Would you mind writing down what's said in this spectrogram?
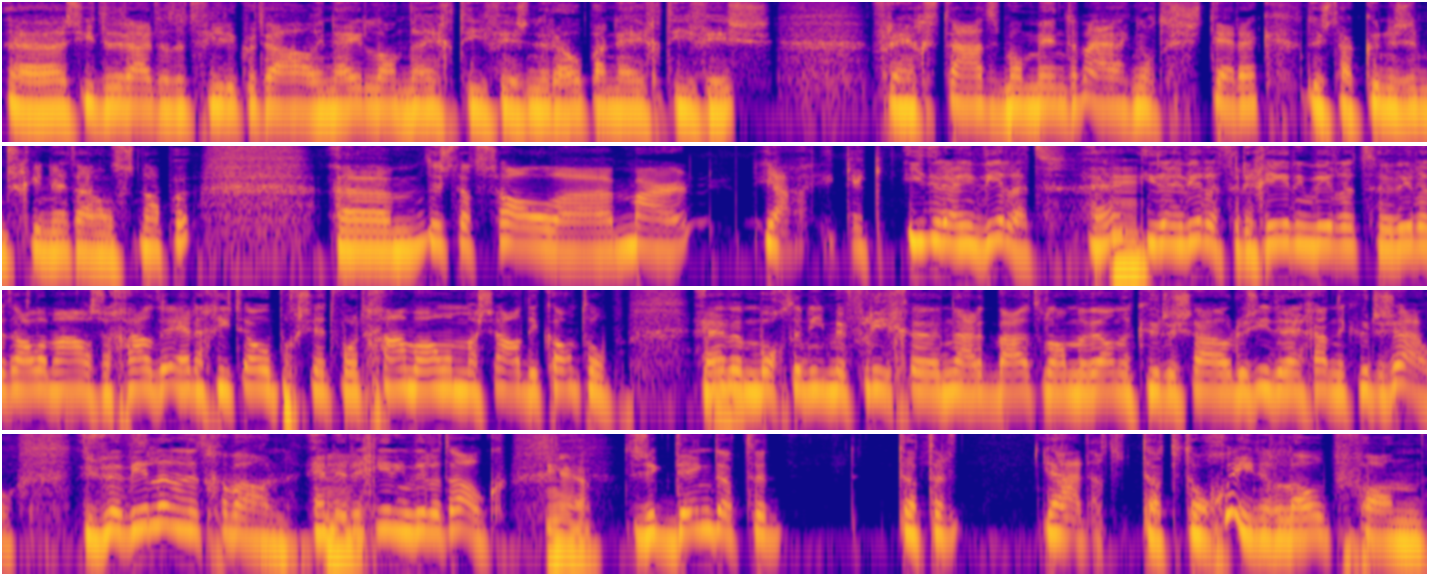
Uh, ziet het eruit dat het vierde kwartaal in Nederland negatief is, in Europa negatief is. Verenigde Staten is momentum eigenlijk nog te sterk. Dus daar kunnen ze misschien net aan ontsnappen. Um, dus dat zal. Uh, maar ja, kijk, iedereen wil het. Hè? Hmm. Iedereen wil het. De regering wil het. We willen het allemaal. Zo gauw er ergens iets opengezet wordt, gaan we allemaal massaal die kant op. Hè? We mochten niet meer vliegen naar het buitenland, maar wel naar Curaçao. Dus iedereen gaat naar Curaçao. Dus we willen het gewoon. En de hmm. regering wil het ook. Ja. Dus ik denk dat, het, dat er ja, dat, dat toch in de loop van.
